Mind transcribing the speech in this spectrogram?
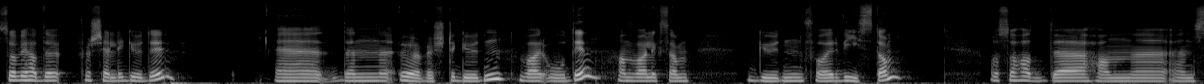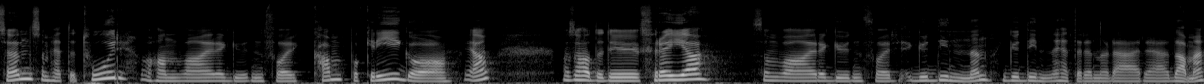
Så vi hadde forskjellige guder. Eh, den øverste guden var Odin. Han var liksom guden for visdom. Og så hadde han eh, en sønn som het Thor, og han var guden for kamp og krig og ja. Og så hadde du Frøya, som var guden for gudinnen. Gudinne heter det når det er eh, dame.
